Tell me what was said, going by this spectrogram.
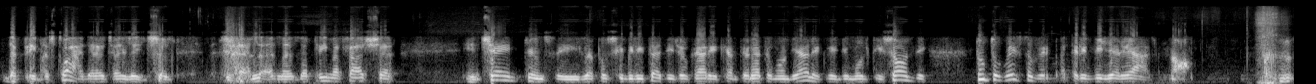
da, prima squadra, cioè la, la, la, prima fascia in Champions, la possibilità di giocare il campionato mondiale, quindi molti soldi, tutto questo per battere il Villareal? No,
